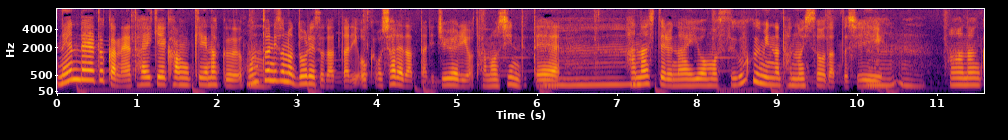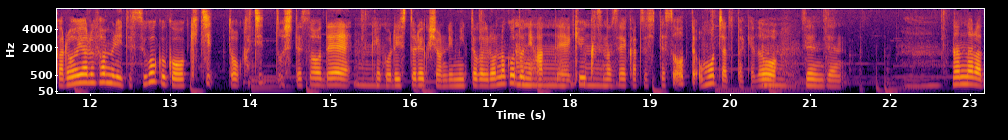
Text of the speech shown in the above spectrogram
年齢とかね体型関係なく本当にそのドレスだったりおおしゃれだったりジュエリーを楽しんでて、うん。話してる内容もすごくみんな楽しそうだったうんし、うんあーなんかロイヤルファミリーってすごくこうきちっとカチッとしてそうで、うん。結構リストレクションリミットがいろんなことにあって、うん。窮屈な生活してそうって思っちゃってたけど、うん。全然。うん。なんなら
